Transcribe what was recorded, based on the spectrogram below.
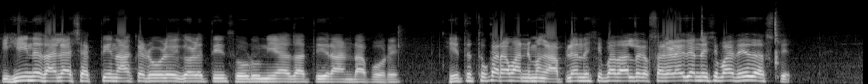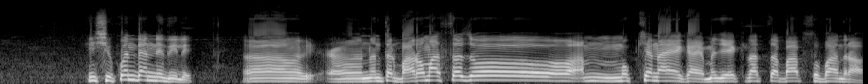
की हीन झाल्या शक्ती नाकडोळे गळती सोडून या जाती रांडा पोरे. हे तर तुकारामाने मग आपल्या नशिबात आलं का? सगळ्याच्या नशिबात हेच असते. ही शिकवण त्यांनी दिली. नंतर बारोमासचा जो मुख्य नायक आहे म्हणजे एकनाथचा बाप सुभानराव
